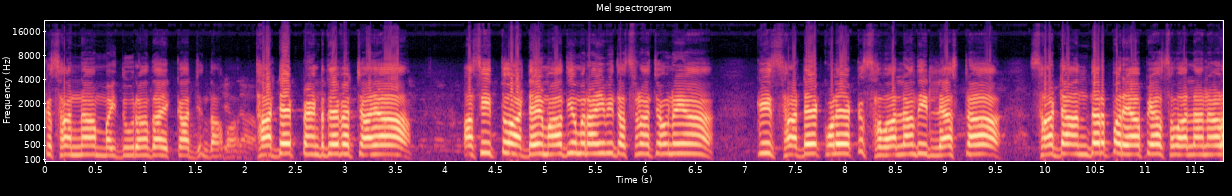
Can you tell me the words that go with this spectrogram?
ਕਿਸਾਨਾਂ ਮਜ਼ਦੂਰਾਂ ਦਾ ਏਕਾ ਜਿੰਦਾਬਾਦ। ਸਾਡੇ ਪਿੰਡ ਦੇ ਵਿੱਚ ਆਇਆ। ਅਸੀਂ ਤੁਹਾਡੇ ਮਾਧਿਅਮ ਰਾਹੀਂ ਵੀ ਦੱਸਣਾ ਚਾਹੁੰਦੇ ਆ ਕਿ ਸਾਡੇ ਕੋਲੇ ਇੱਕ ਸਵਾਲਾਂ ਦੀ ਲਿਸਟ ਆ। ਸਾਡਾ ਅੰਦਰ ਭਰਿਆ ਪਿਆ ਸਵਾਲਾਂ ਨਾਲ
